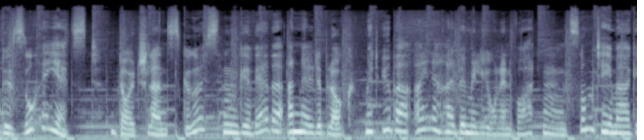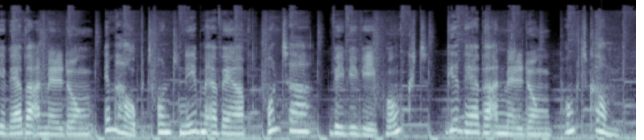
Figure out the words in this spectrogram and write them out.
Besuche jetzt Deutschlands größten Gewerbeanmeldeblock mit über eine halbe Million Worten zum Thema Gewerbeanmeldung im Haupt- und Nebenerwerb unter www.gewerbeanmeldung.com.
